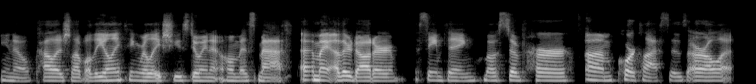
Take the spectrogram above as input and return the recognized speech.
you know, college level. The only thing really she's doing at home is math. And my other daughter, same thing. Most of her um, core classes are all at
